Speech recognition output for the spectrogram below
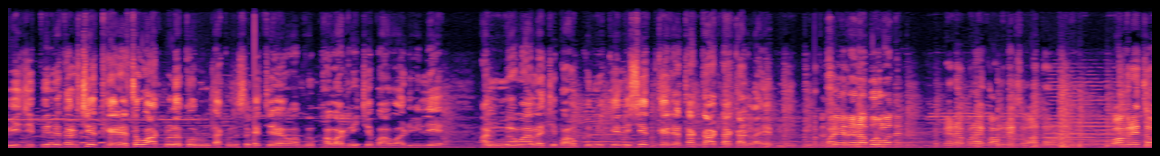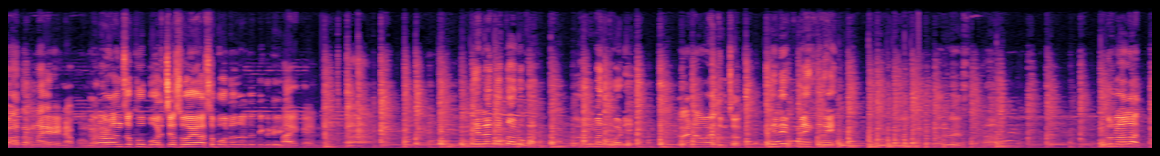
बीजेपीने तर शेतकऱ्याचं वाटोळं करून टाकलं सगळं. त्याचे फवारणीचे भाव वाढविले आणि मालाचे भाव कमी केले. शेतकऱ्याचा काटा काढला या बीजेपी आहे रेणापूरमध्ये? रेणापूर आहे काँग्रेसचं वातावरण आहे. काँग्रेसचं वातावरण आहे रेणापूर कराळांचं खूप वर्चस्व आहे असं बोललं जातं तिकडे. नाही काही नाही. निलंगा तालुका हनुमंतवाडी काय नाव आहे तुमचं? दिलीप मेहकरे काँग्रेस. कुठून आलात?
